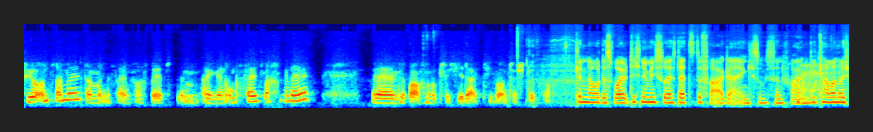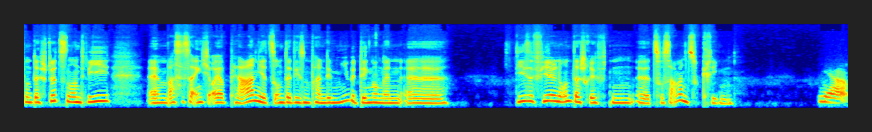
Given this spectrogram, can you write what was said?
für uns sammelt, wenn man es einfach selbst im eigenen Umfeld machen will. Äh, Wir brauchen wirklich jede aktive Unterstützung. Genau, das wollte ich nämlich so als letzte Frage eigentlich so ein bisschen fragen. Wie kann man euch unterstützen und wie, ähm, was ist eigentlich euer Plan jetzt unter diesen Pandemiebedingungen, äh, diese vielen Unterschriften äh, zusammenzukriegen? Ja,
